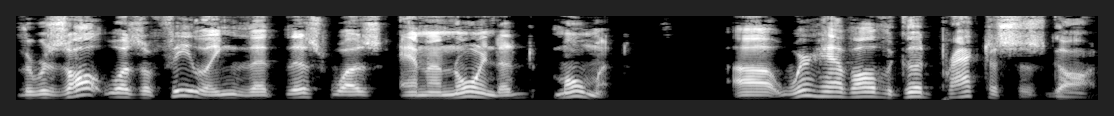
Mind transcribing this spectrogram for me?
The result was a feeling that this was an anointed moment. Uh, where have all the good practices gone?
